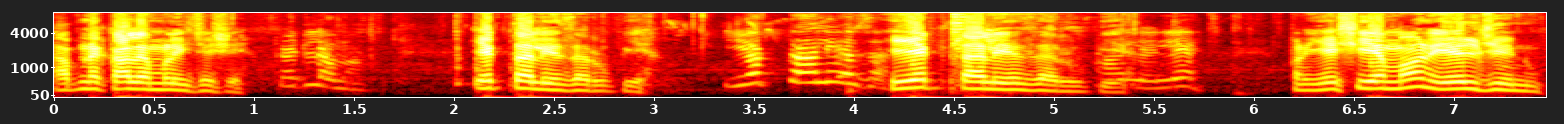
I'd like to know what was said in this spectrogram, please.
આપને કાલે મળી જશે. એકતાલીસ હજાર રૂપિયા. એકતાલીસ હજાર? રૂપિયા. પણ એસી એમાં ને એલજીનું નું.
